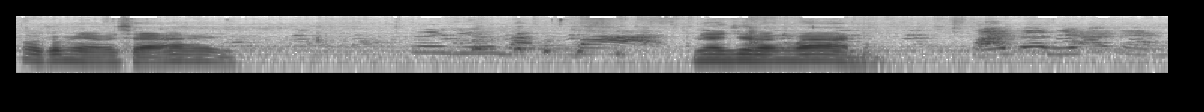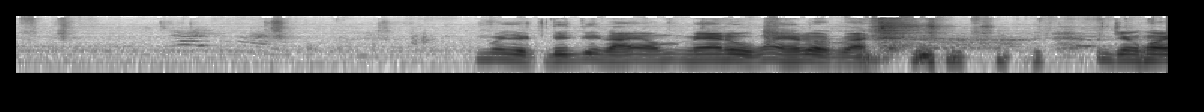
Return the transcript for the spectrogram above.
พ่อก็แม่ไม่ใส่คือยืนหลังบ้านแม่อยู่หลังบ้านขายเดินย้ายแม่ไม่อยากดิ้นที่ไหนเอาแม่ลูกไม่ให้รถวันมันจังไว้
